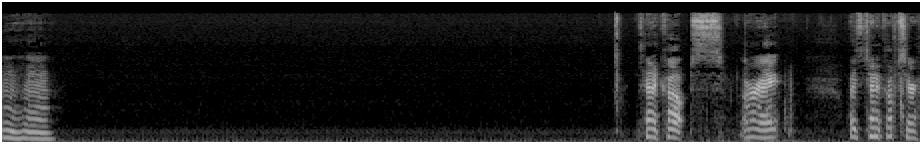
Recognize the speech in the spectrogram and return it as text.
Mm-hmm. Ten of Cups. All right. What's Ten of Cups here?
